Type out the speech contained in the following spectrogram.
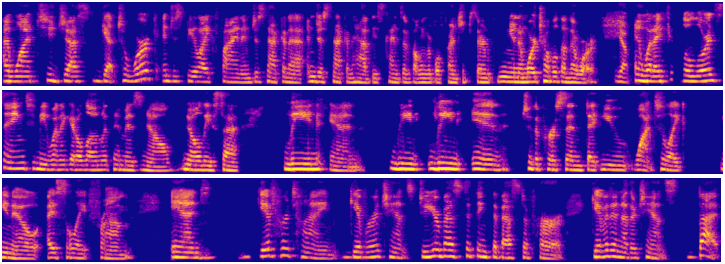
I want to just get to work and just be like, fine, I'm just not gonna, I'm just not gonna have these kinds of vulnerable friendships. They're, you know, more trouble than they're worth. Yeah. And what I feel the Lord saying to me when I get alone with him is no, no, Lisa, lean in, lean, lean in to the person that you want to like, you know, isolate from. And mm-hmm give her time, give her a chance, do your best to think the best of her, give it another chance. But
